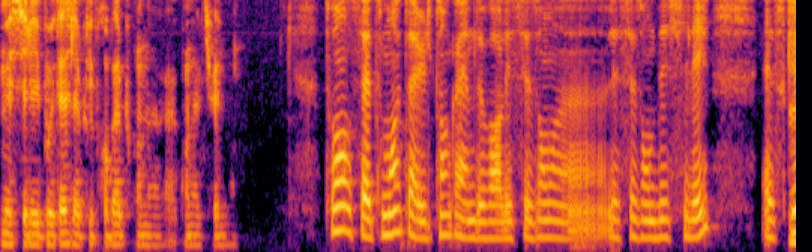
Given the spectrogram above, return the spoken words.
mais c'est l'hypothèse la plus probable qu'on a qu'on a actuellement toi, en sept mois, tu as eu le temps quand même de voir les saisons, euh, les saisons défiler. Est-ce que, mmh.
